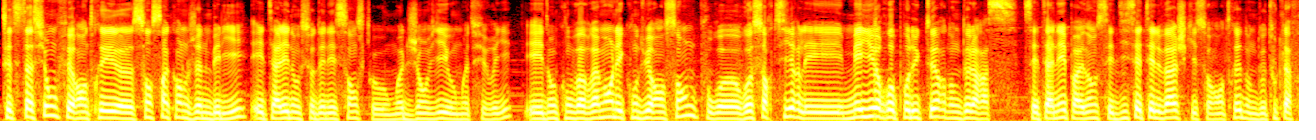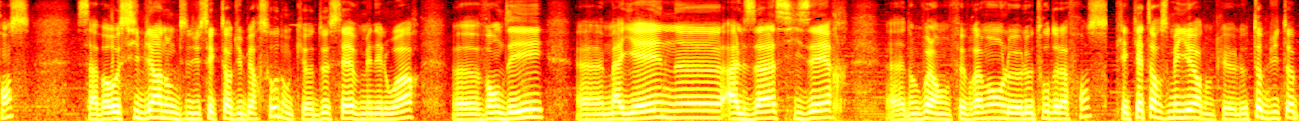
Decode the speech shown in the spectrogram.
Cette station fait rentrer 150 jeunes béliers, étalés donc sur des naissances au mois de janvier et au mois de février. Et donc on va vraiment les conduire ensemble pour ressortir les meilleurs reproducteurs de la race. Cette année par exemple c'est 17 élevages qui sont rentrés de toute la France. Ça va aussi bien du secteur du berceau, donc euh, Deux-Sèvres, Maine-et-Loire, euh, Vendée, euh, Mayenne, Alsace, Isère. Donc voilà, on fait vraiment le, tour de la France. Les 14 meilleurs, donc le, top du top,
